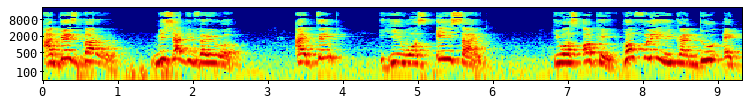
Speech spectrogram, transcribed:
Against Barrow, Misha did very well. I think he was inside. He was okay. Hopefully he can do a,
